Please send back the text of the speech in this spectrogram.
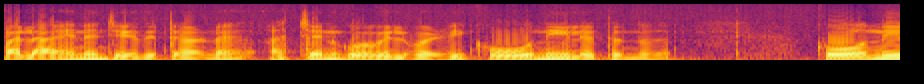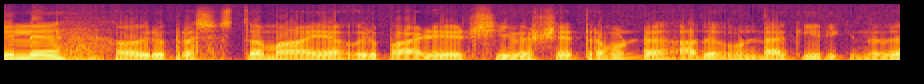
പലായനം ചെയ്തിട്ടാണ് അച്ഛൻ കോവിൽ വഴി കോന്നിയിലെത്തുന്നത്. കോന്നിയിൽ ഒരു പ്രശസ്തമായ ഒരു പഴയ ശിവക്ഷേത്രമുണ്ട്. അത് ഉണ്ടാക്കിയിരിക്കുന്നത്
